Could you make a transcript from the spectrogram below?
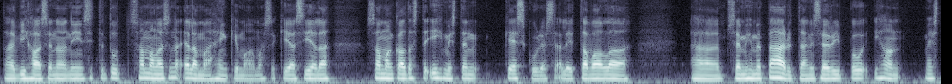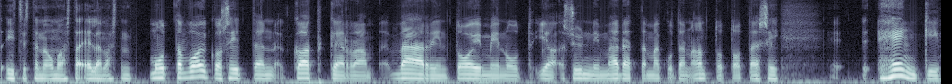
tai vihaisena, niin sitten tulet samanlaisena elämään henkimaailmassakin ja siellä samankaltaisten ihmisten keskuudessa. Eli tavallaan ää, se, mihin me päädytään, niin se riippuu ihan meistä itsestämme omasta elämästä. Mutta voiko sitten katkera, väärin toiminut ja synnin mädättämä, kuten Antto totesi, henki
